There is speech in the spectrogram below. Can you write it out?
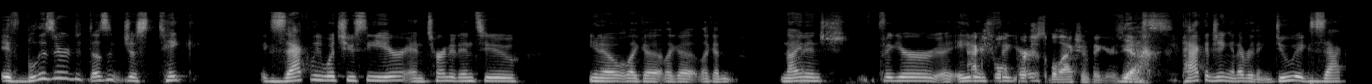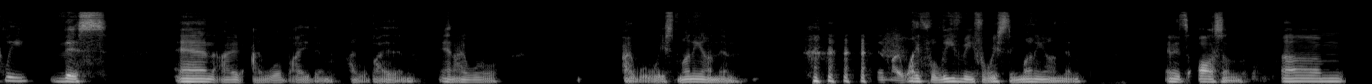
if Blizzard doesn't just take exactly what you see here and turn it into, you know, like a like a like a nine inch figure, eight inch actual figure, purchasable action figures. Yeah. yes, packaging and everything. Do exactly this, and I I will buy them. I will buy them, and I will I will waste money on them and my wife will leave me for wasting money on them. And it's awesome. Um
